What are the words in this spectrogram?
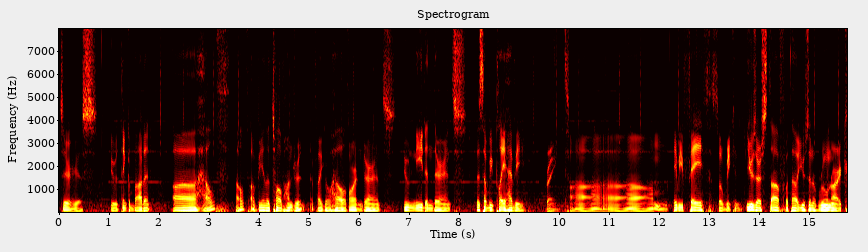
serious. You would think about it. Uh, health? Health? I'll be in the 1200 if I go health or endurance. You need endurance. This that we play heavy ranked. Um, maybe faith so we can use our stuff without using a rune arc.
